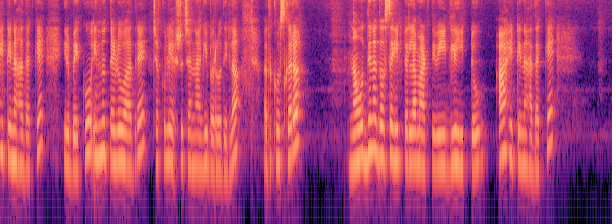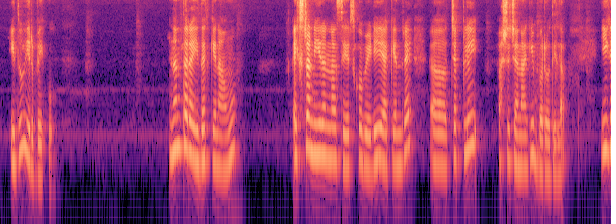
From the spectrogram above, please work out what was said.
ಹಿಟ್ಟಿನ ಹದಕ್ಕೆ ಇರಬೇಕು. ಇನ್ನೂ ತೆಳುವಾದರೆ ಚಕ್ಕುಲಿ ಅಷ್ಟು ಚೆನ್ನಾಗಿ ಬರೋದಿಲ್ಲ. ಅದಕ್ಕೋಸ್ಕರ ನಾವು ಉದ್ದಿನ ದೋಸೆ ಹಿಟ್ಟೆಲ್ಲ ಮಾಡ್ತೀವಿ, ಇಡ್ಲಿ ಹಿಟ್ಟು, ಆ ಹಿಟ್ಟಿನ ಹದಕ್ಕೆ ಇದು ಇರಬೇಕು. ನಂತರ ಇದಕ್ಕೆ ನಾವು ಎಕ್ಸ್ಟ್ರಾ ನೀರನ್ನು ಸೇರಿಸ್ಕೋಬೇಡಿ, ಯಾಕೆಂದರೆ ಚಕ್ಲಿ ಅಷ್ಟು ಚೆನ್ನಾಗಿ ಬರೋದಿಲ್ಲ. ಈಗ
